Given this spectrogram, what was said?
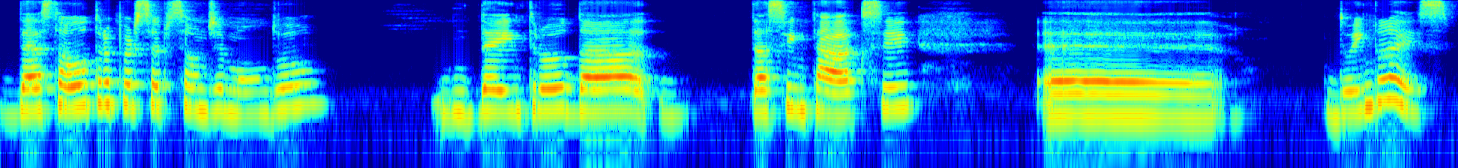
desta outra percepção de mundo dentro da, da sintaxe é, do inglês.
